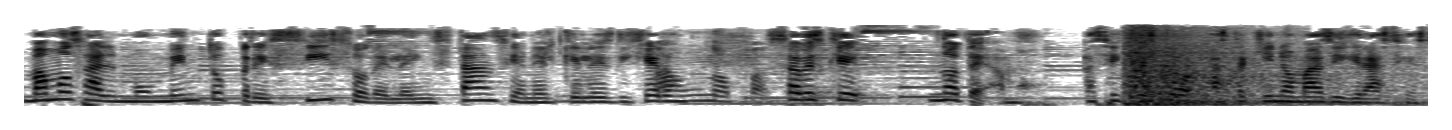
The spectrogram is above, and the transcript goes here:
vamos al momento preciso de la instancia en el que les dijeron, no sabes que no te amo. Así que esto hasta aquí nomás y gracias.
